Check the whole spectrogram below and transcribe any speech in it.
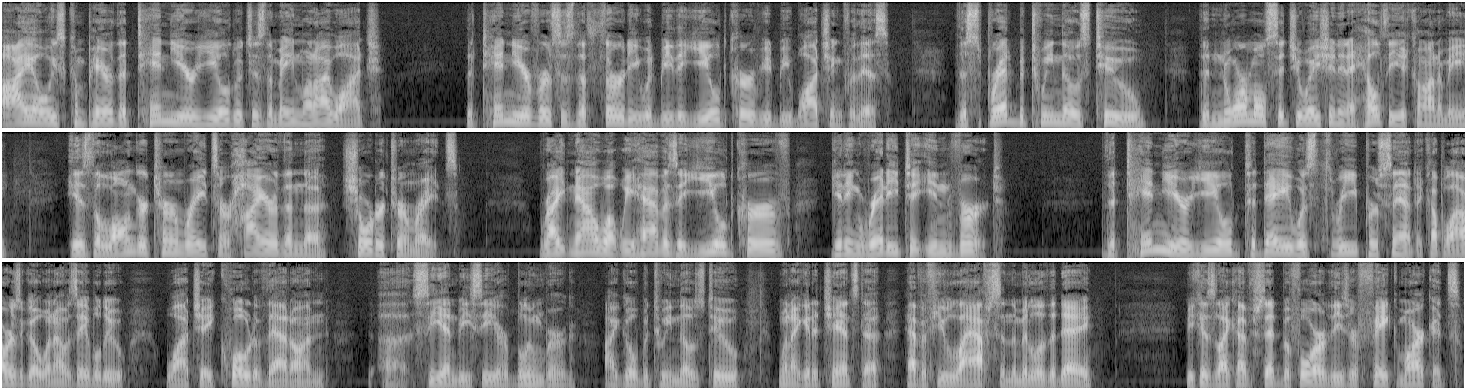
I always compare the 10 year yield, which is the main one I watch. The 10 year versus the 30 would be the yield curve you'd be watching for this. The spread between those two, the normal situation in a healthy economy is the longer term rates are higher than the shorter term rates. Right now, what we have is a yield curve getting ready to invert. The 10 year yield today was 3% a couple hours ago when I was able to watch a quote of that on uh, CNBC or Bloomberg. I go between those two when I get a chance to have a few laughs in the middle of the day. Because, like I've said before, these are fake markets.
